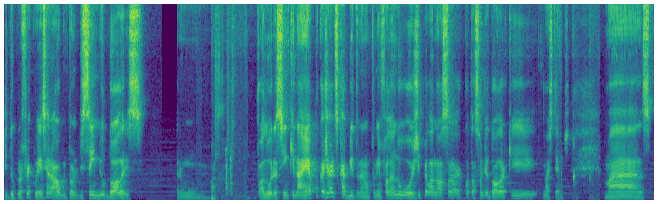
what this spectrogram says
de dupla frequência, era algo em torno de 100 mil dólares. Era um valor assim que na época já era descabido, né? Não estou nem falando hoje pela nossa cotação de dólar que nós temos. Mas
